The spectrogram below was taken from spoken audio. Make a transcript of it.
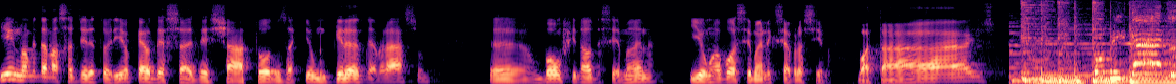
E em nome da nossa diretoria, eu quero deixar, deixar a todos aqui um grande abraço uh, um bom final de semana e uma boa semana que se aproxima. Boa tarde. Obrigado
